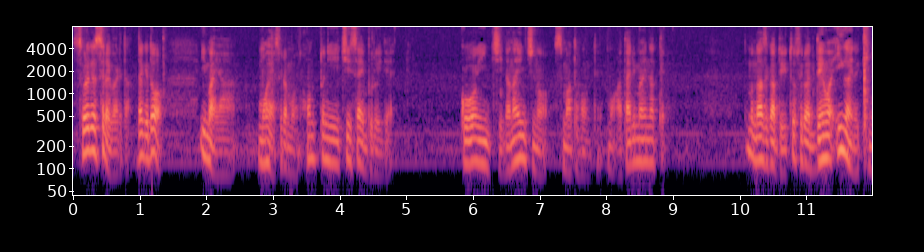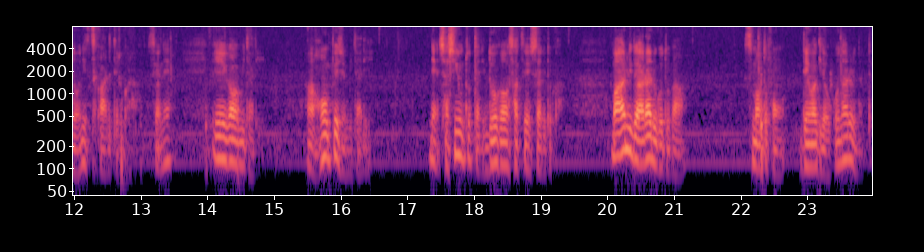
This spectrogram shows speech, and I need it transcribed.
それですら言われた。だけど今やもはやそれはもう本当に小さい部類で5インチ7インチのスマートフォンってもう当たり前になってる。でもなぜかというとそれは電話以外の機能に使われてるからですよね。映画を見たりホームページを見たり、ね、写真を撮ったり動画を撮影したりとか、まあ、ありであらゆることがスマートフォン電話機で行われるようになって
